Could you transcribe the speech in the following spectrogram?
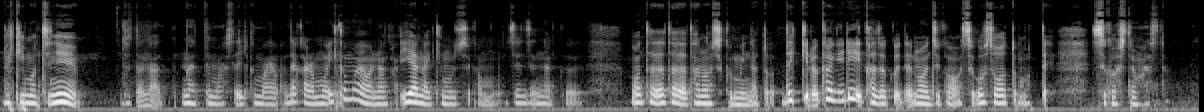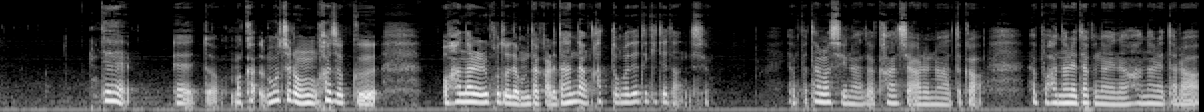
な気持ちにずっとななってました行く前は。だからもう行く前はなんか嫌な気持ちとかも全然なくもうただただ楽しくみんなとできる限り家族での時間を過ごそうと思って過ごしてました。でえっ、と、まあ、もちろん家族を離れることでもだからだんだん葛藤が出てきてたんですよ。やっぱ楽しいなとか感謝あるなとかやっぱ離れたくないな離れたら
